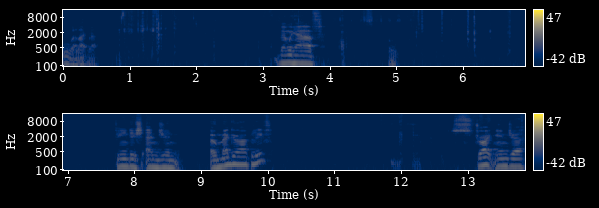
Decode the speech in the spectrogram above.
Ooh, I like that. Then we have ooh, Fiendish Engine Omega, I believe. Strike Ninja,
